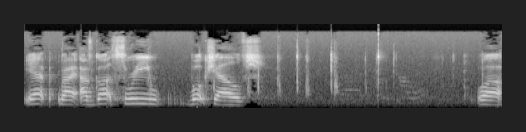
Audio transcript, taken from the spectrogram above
Yep, right, I've got three bookshelves. What?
